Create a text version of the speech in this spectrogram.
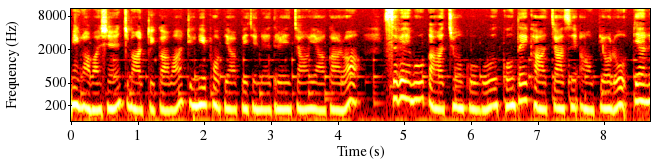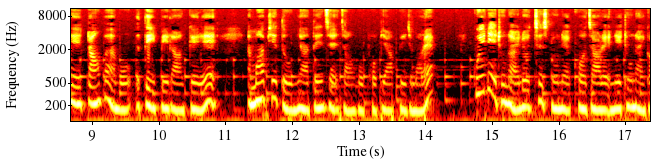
မင်္ဂလာပါရှင်ကျွန်မတီကာပါဒီနေ့ဖော်ပြပေးခြင်းတဲ့သတင်းကြောင်းအရာကတော့စပယ်မိုးကဂျွန်ကိုကိုဂုံတိတ်ခါကြာစင်အောင်ပြောလို့ပြန်လည်တောင်းပန်ဖို့အသိပေးလာခဲ့တဲ့အမဖြစ်သူမြသိန်းချက်အကြောင်းကိုဖော်ပြပေးကြပါမယ်။ကွေးနေထုံနိုင်လို့ chess လို့နဲ့ခေါ်ကြတဲ့နေထုံနိုင်က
